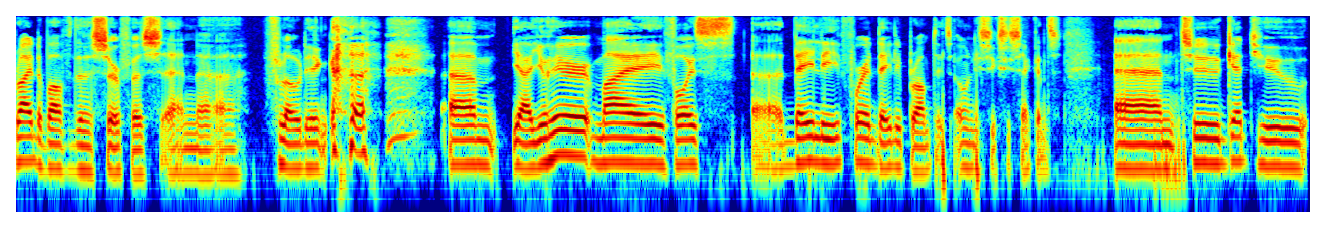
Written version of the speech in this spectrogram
right above the surface and uh, floating. um, yeah, you hear my voice uh, daily for a daily prompt. It's only 60 seconds. And to get you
